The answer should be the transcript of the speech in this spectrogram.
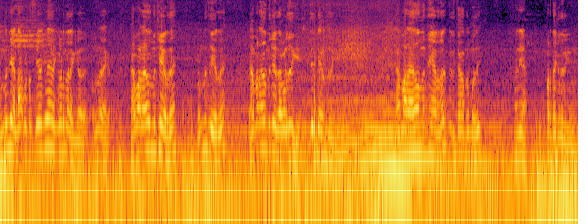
ഒന്നും ചെയ്യണ്ട. ഇവിടെ സ്റ്റിയറിംഗ് നേരക്ക് ഇവിടെ നിരക്കാതെ ഒന്നും നിരക്കാം. ഞാൻ പറയാതെ ഒന്നും ചെയ്യരുത്. ഒന്നും ചെയ്യരുത്. ഞാൻ പറയാതെ ഒന്നും ചെയ്യരുത്. അങ്ങോട്ട് തിരിക്കും. തിരിക്കാൻ അങ്ങോട്ട് തിരിക്കും. ഞാൻ പറയാതെ ഒന്നും ചെയ്യരുത്. തിരിച്ചകത്ത് മതി. മതിയാ. ഇപ്പുറത്തേക്ക് തിരിക്കും.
